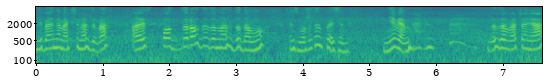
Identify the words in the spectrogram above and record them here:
Nie pamiętam jak się nazywa, ale jest po drodze do nas do domu, więc może tam pojedziemy. Nie wiem. Do zobaczenia.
